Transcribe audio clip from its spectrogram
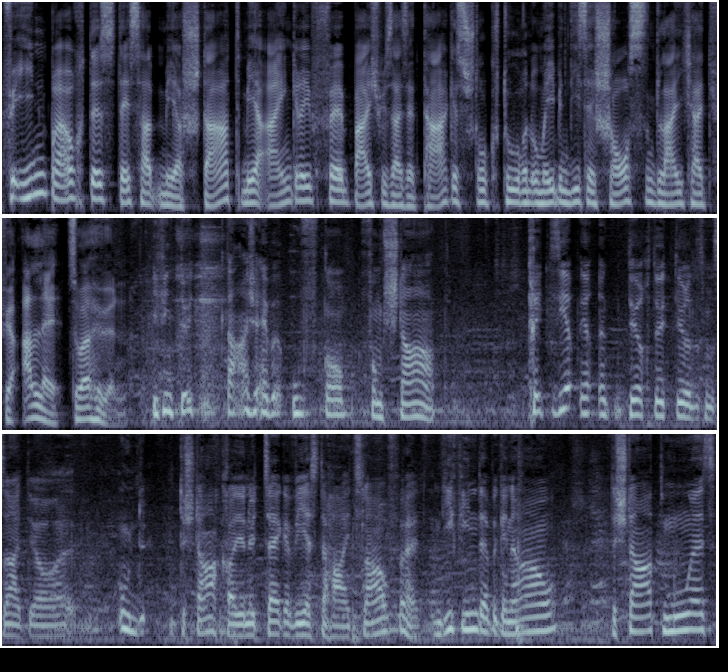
Für ihn braucht es deshalb mehr Staat, mehr Eingriffe, beispielsweise Tagesstrukturen, um eben diese Chancengleichheit für alle zu erhöhen. Ich finde, dort, da ist eben Aufgabe vom Staat. Kritisiert wird natürlich dort, dass man sagt, ja, und der Staat kann ja nicht sagen, wie es daheim zu laufen hat. Und ich finde eben genau, der Staat muss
